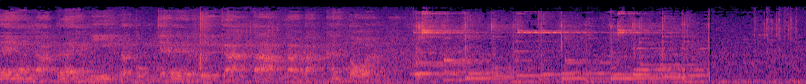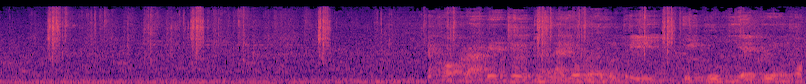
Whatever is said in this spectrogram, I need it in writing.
นระดับแรกนี้กระผมจะได้ดำเนินการตามลำดับขั้นตอนขอกราบเรียนเชิญท่านนายกรัฐมนตรีจุดธูปเทียนเรื่องทอง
